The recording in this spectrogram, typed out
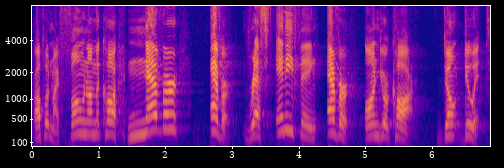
or I'll put my phone on the car. Never, ever rest anything ever on your car. Don't do it.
